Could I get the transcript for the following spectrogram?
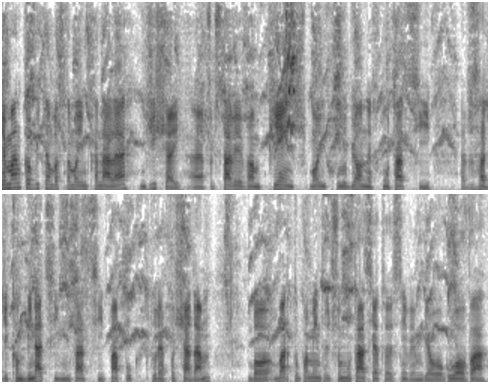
Siemanko, witam Was na moim kanale. Dzisiaj e, przedstawię Wam 5 moich ulubionych mutacji, e, w zasadzie kombinacji mutacji papug, które posiadam. Bo warto pamiętać, że mutacja to jest, nie wiem, białogłowa,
